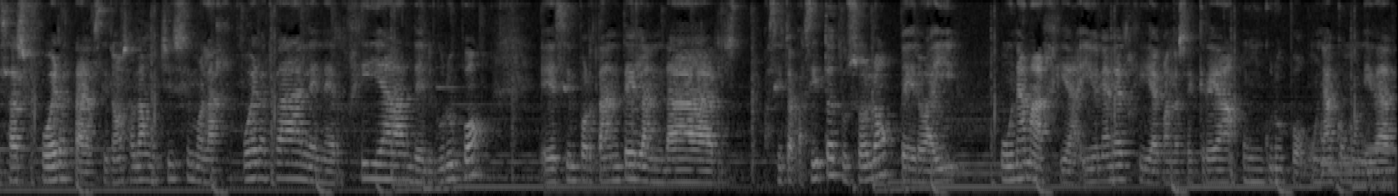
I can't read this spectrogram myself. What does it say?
esas fuerzas, y lo hemos hablado muchísimo, la fuerza, la energía del grupo. Es importante el andar pasito a pasito, tú solo, pero hay una magia y una energía cuando se crea un grupo, una comunidad,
